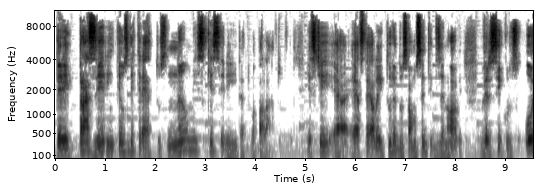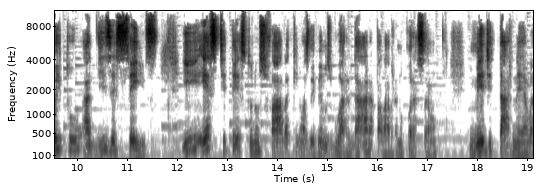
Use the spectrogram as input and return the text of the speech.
Terei prazer em teus decretos, não me esquecerei da tua palavra. Este é, esta é a leitura do Salmo 119, versículos 8 a 16. E este texto nos fala que nós devemos guardar a palavra no coração, meditar nela,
